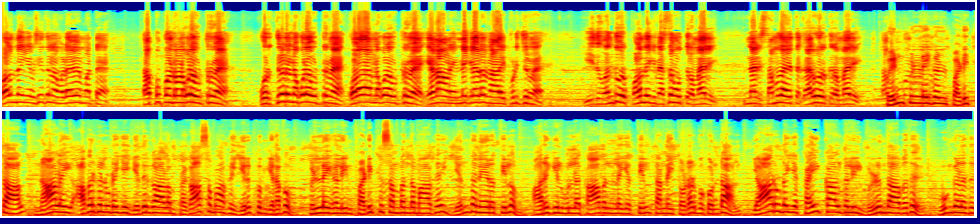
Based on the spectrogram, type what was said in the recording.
குழந்தைங்க விஷயத்துல நான் விடவே மாட்டேன். தப்பு பண்றவன கூட விட்டுருவேன். ஒரு திருடனை கூட விட்டுருவேன். கொலகாரனை கூட விட்டுருவேன். ஏன்னா அவனை இன்னைக்கு இல்லாட்ட நாளைக்கு பிடிச்சிருவேன். இது வந்து ஒரு குழந்தைக்கு விஷம் ஊத்துற மாதிரி பின்னாடி சமுதாயத்தை கருவு இருக்கிற மாதிரி. பெண் பிள்ளைகள் படித்தால் நாளை அவர்களுடைய எதிர்காலம் பிரகாசமாக இருக்கும் எனவும் பிள்ளைகளின் படிப்பு சம்பந்தமாக எந்த நேரத்திலும் அருகில் உள்ள காவல் நிலையத்தில் தன்னை தொடர்பு கொண்டால் யாருடைய கை கால்களில் விழுந்தாவது உங்களது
